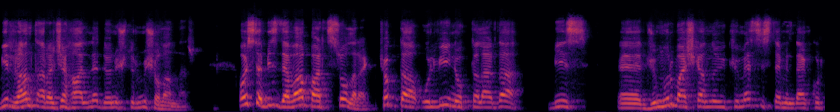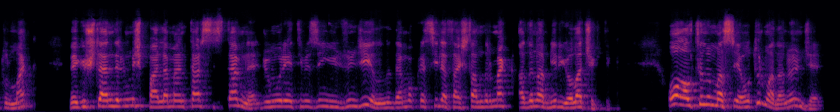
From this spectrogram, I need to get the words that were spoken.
bir rant aracı haline dönüştürmüş olanlar. Oysa biz Deva Partisi olarak çok daha ulvi noktalarda biz e, Cumhurbaşkanlığı hükümet sisteminden kurtulmak ve güçlendirilmiş parlamenter sistemle Cumhuriyetimizin 100. yılını demokrasiyle taşlandırmak adına bir yola çıktık. O altılı masaya oturmadan önce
